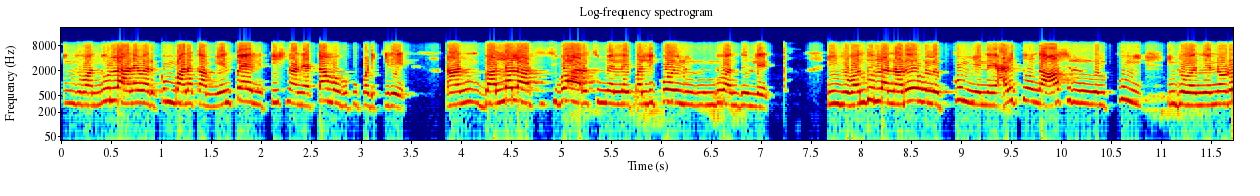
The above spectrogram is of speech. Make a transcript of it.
இங்கு வந்துள்ள அனைவருக்கும் வணக்கம். என் பெயர் நிதிஷ். நான் எட்டாம் வகுப்பு படிக்கிறேன். நான் வள்ளல் அரசு சிவ அரசு மேல்நிலை பள்ளி கோயிலிருந்து வந்துள்ளேன். இங்கு வந்துள்ள நடுவர்களுக்கும் என்னை அழைத்து வந்த ஆசிரியர்களுக்கும் இங்கு என்னோட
